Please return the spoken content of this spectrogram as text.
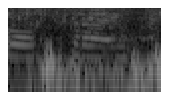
go try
